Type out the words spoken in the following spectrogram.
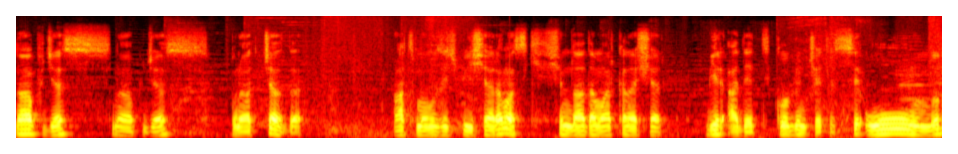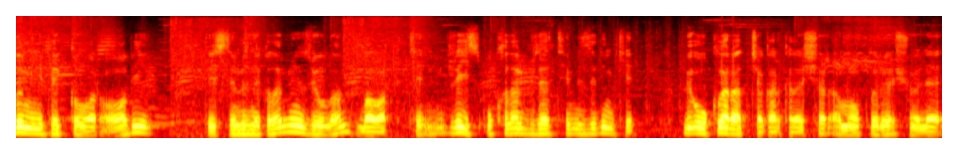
Ne yapacağız? Ne yapacağız? Bunu atacağız da. Atmamız hiçbir işe yaramaz ki. Şimdi adam arkadaşlar bir adet goblin çetesi. Oo, onda da mini pekka var abi. Destemiz ne kadar benziyor lan. Bak tem- reis o kadar güzel temizledin ki. Bir oklar atacak arkadaşlar ama okları şöyle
